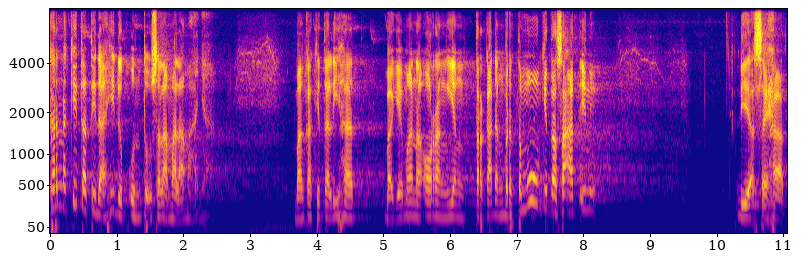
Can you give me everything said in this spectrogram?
Karena kita tidak hidup untuk selama-lamanya maka kita lihat bagaimana orang yang terkadang bertemu kita saat ini dia sehat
